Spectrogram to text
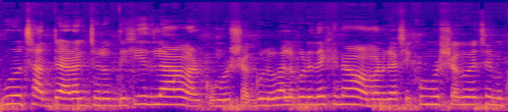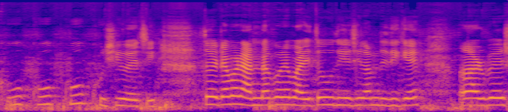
পুরো ছাদটা আর এক ঝলক দেখিয়ে দিলাম। আর কুমড়োর শাকগুলো ভালো করে দেখে নাও। আমার গাছে কুমড়োর শাক হয়েছে, আমি খুব খুব খুব খুশি হয়েছি। তো এটা আবার রান্না করে বাড়িতেও দিয়েছিলাম দিদিকে। আর বেশ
